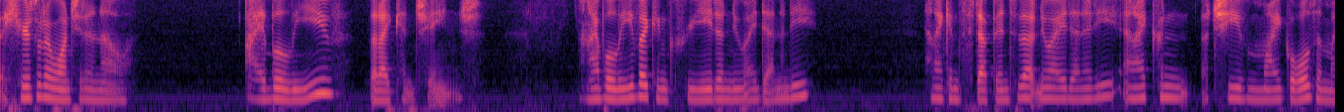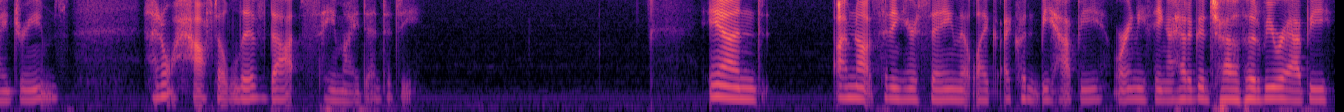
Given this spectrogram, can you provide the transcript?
But here's what I want you to know I believe that I can change. And I believe I can create a new identity. And I can step into that new identity and I can achieve my goals and my dreams. And I don't have to live that same identity. And I'm not sitting here saying that like I couldn't be happy or anything. I had a good childhood. We were happy.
